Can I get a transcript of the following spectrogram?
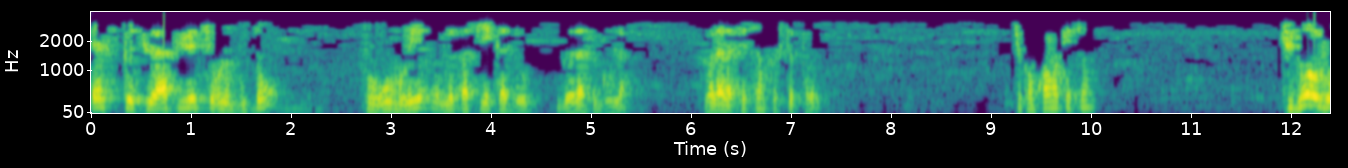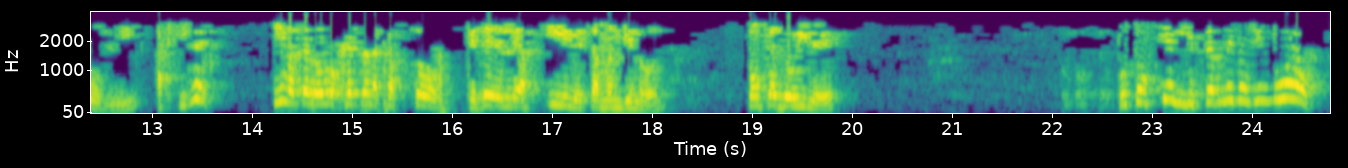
Est-ce que tu as appuyé sur le bouton pour ouvrir le papier cadeau de la Goula Voilà la question que je te pose. Tu comprends ma question? Tu dois aujourd'hui activer. ton cadeau il est potentiel, il est fermé dans une boîte.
